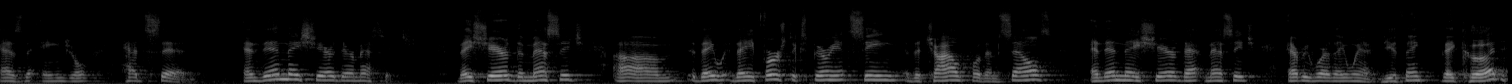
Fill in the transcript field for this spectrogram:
as the angel had said. And then they shared their message. They shared the message. Um, they, they first experienced seeing the child for themselves, and then they shared that message everywhere they went. Do you think they could?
